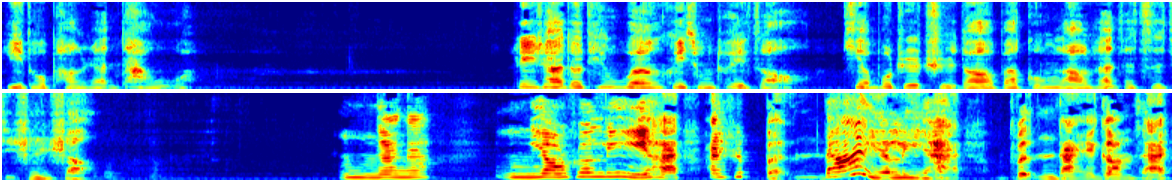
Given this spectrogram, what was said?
一头庞然大物。理查德听闻黑熊退走，恬不知耻的把功劳揽在自己身上。安安，你要说厉害还是本大爷厉害？本大爷刚才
